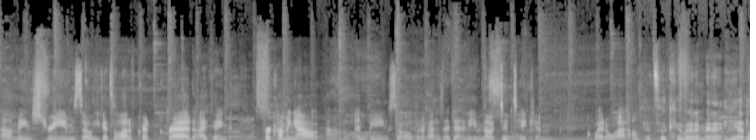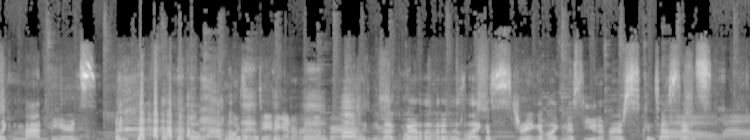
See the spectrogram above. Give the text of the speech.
uh, mainstream. So he gets a lot of cred, cred I think, for coming out um, and being so open about his identity, even though it did take him quite a while. It took him in a minute. He had like mad beards for a while. Who was he dating? I don't remember. Oh, ni me acuerdo, but it was like a string of like Miss Universe contestants. Oh, wow.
